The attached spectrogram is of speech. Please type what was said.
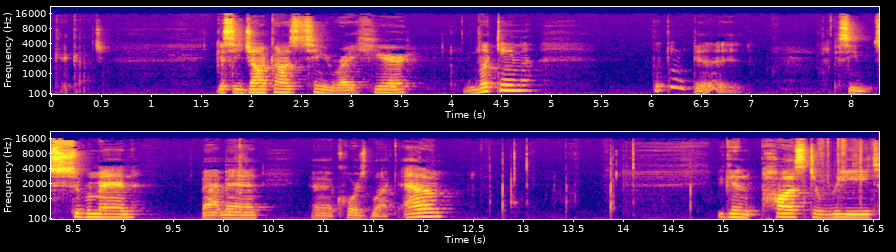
Okay, gotcha. You can see John Constantine right here. Looking, looking good. You can see Superman, Batman, and of course Black Adam. You can pause to read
